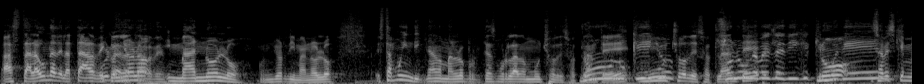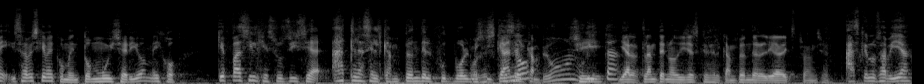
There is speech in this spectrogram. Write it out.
hasta la una de la tarde. Una con la tarde. y Manolo. Con Jordi y Manolo. Está muy indignado Manolo porque te has burlado mucho de su Atlante. No, no, ¿eh? Mucho de su Atlante. solo una vez le dije que no, muy bien. ¿sabes qué, me, ¿Sabes qué me comentó muy serio? Me dijo, qué fácil Jesús dice, Atlas el campeón del fútbol Pues es que mexicano. es el campeón sí, ahorita. Y al Atlante no dices que es el campeón de la Liga de Expansión. Ah, es que no sabía.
